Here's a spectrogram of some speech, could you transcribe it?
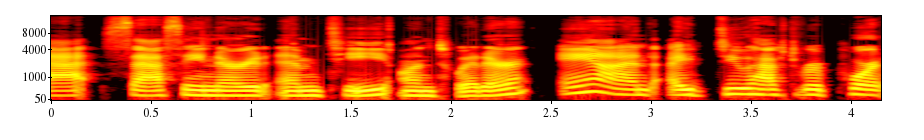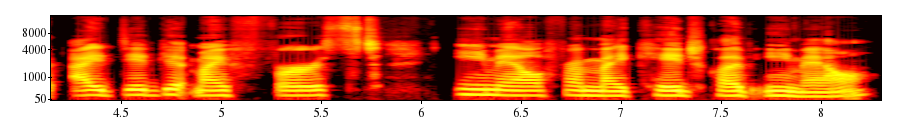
at Sassy Nerd MT on Twitter. And I do have to report, I did get my first email from my Cage Club email.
